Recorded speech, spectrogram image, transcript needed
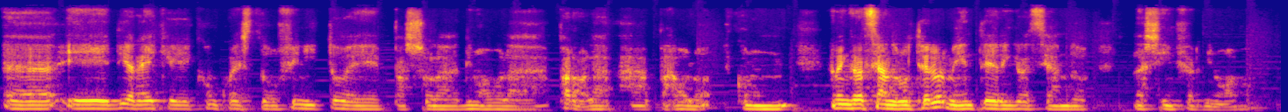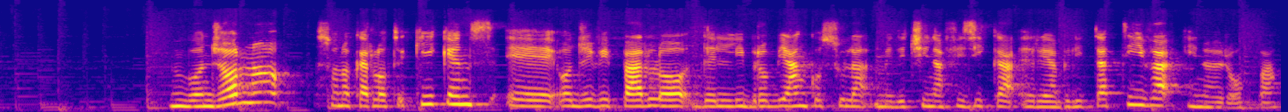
eh, e direi che con questo ho finito e passo la, di nuovo la parola a Paolo un, ringraziandolo ulteriormente e ringraziando la Sinfer di nuovo. Buongiorno, sono Carlotte Kickens e oggi vi parlo del libro bianco sulla medicina fisica e riabilitativa in Europa.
